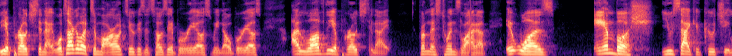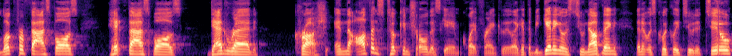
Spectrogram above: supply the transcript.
the approach tonight. We'll talk about tomorrow too, because it's Jose Berrios. We know Berrios. I love the approach tonight from this Twins lineup. It was ambush Yusei Kikuchi. Look for fastballs, hit fastballs, dead red, crush. And the offense took control of this game, quite frankly. Like at the beginning, it was 2 nothing. Then it was quickly 2 to 2.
